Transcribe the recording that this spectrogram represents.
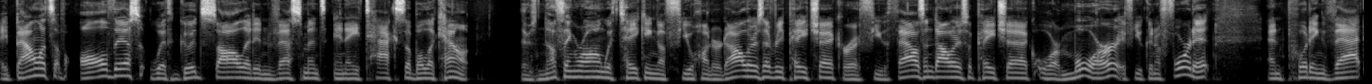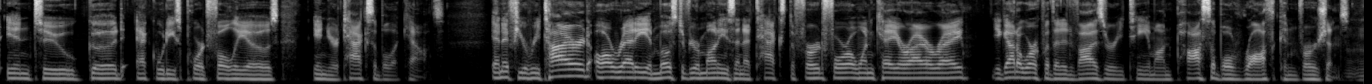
a balance of all this with good, solid investments in a taxable account. There's nothing wrong with taking a few hundred dollars every paycheck or a few thousand dollars a paycheck or more if you can afford it and putting that into good equities portfolios in your taxable accounts. And if you're retired already and most of your money's in a tax deferred 401k or IRA, you got to work with an advisory team on possible Roth conversions. Mm-hmm.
